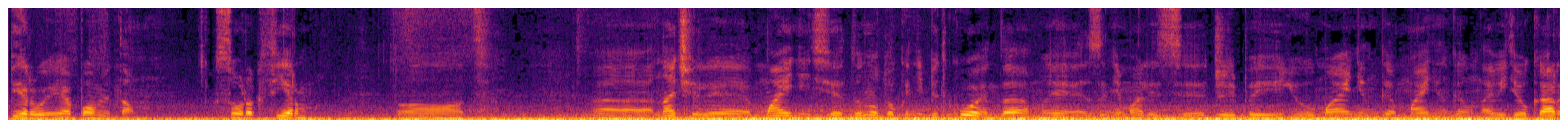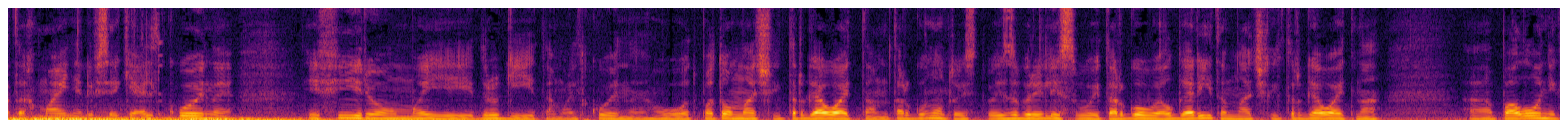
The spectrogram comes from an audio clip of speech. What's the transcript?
первые, я помню, там 40 ферм, вот, начали майнить, это, ну, только не биткоин, да, мы занимались GPU майнингом, майнингом на видеокартах, майнили всякие альткоины, эфириум и другие там альткоины, вот, потом начали торговать там, торгу, ну, то есть изобрели свой торговый алгоритм, начали торговать на э, Polonix,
